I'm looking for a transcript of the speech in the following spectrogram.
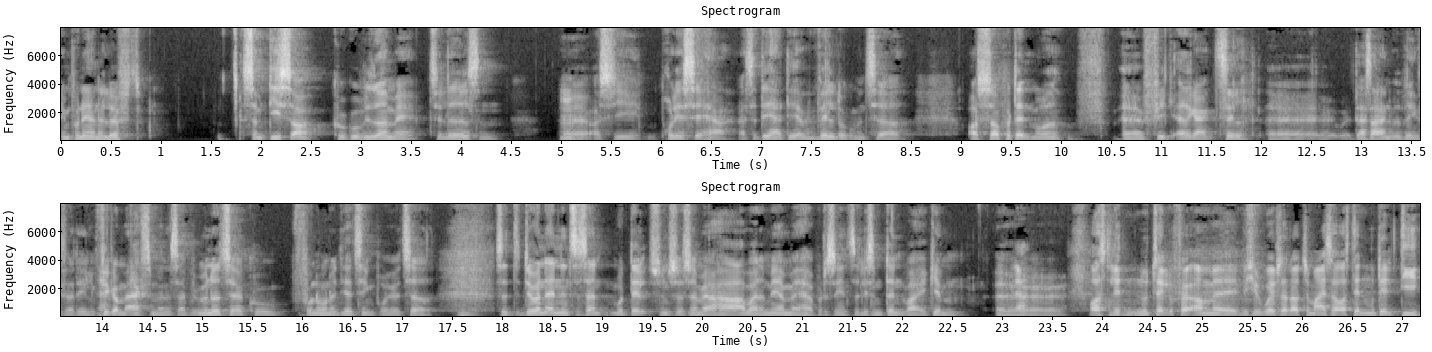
imponerende løft, som de så kunne gå videre med til ledelsen mm. øh, og sige, prøv lige at se her, altså det her det er veldokumenteret, og så på den måde øh, fik adgang til øh, deres egen udviklingsafdeling, ja. fik opmærksomhed og sagde, vi er nødt til at kunne få nogle af de her ting prioriteret. Mm. Så det, det var en anden interessant model, synes jeg, som jeg har arbejdet mere med her på det seneste, ligesom den var igennem. Øh, ja. Øh, også lidt, nu talte du før om øh, uh, Visual Website Optimizer, også den model, de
